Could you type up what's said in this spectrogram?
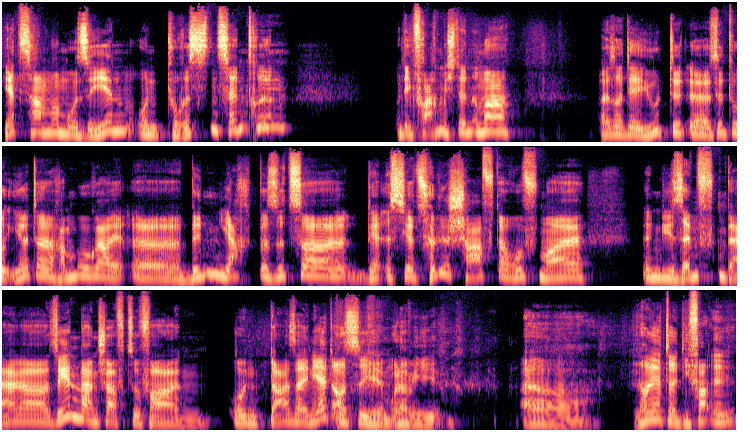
jetzt haben wir Museen und Touristenzentren. Und ich frage mich dann immer, also der gut äh, situierte Hamburger äh, Binnenjachtbesitzer, der ist jetzt höllisch scharf darauf, mal in die Senftenberger Seenlandschaft zu fahren und da sein Geld auszugeben, oder wie? Äh, Leute, die, äh,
